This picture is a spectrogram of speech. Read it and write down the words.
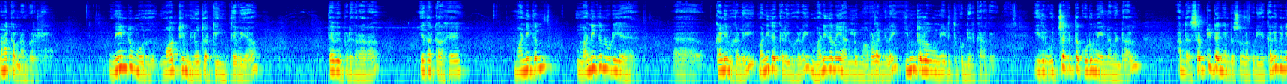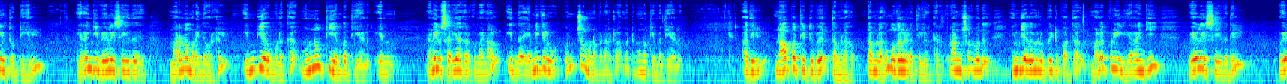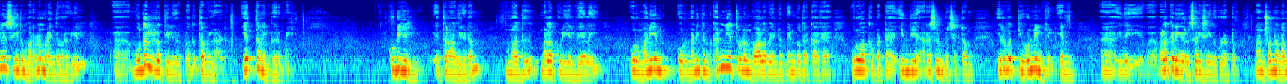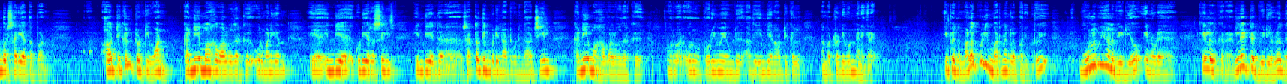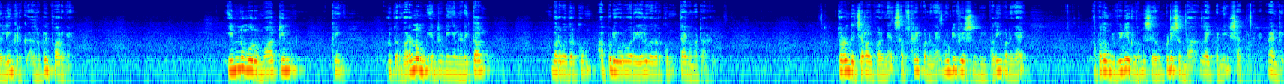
வணக்கம் நண்பர்களே. மீண்டும் ஒரு மார்ட்டின் லூதர் கிங் தேவையா? தேவைப்படுகிறாரா? இதற்காக மனிதன் மனிதனுடைய கழிவுகளை மனித கழிவுகளை மனிதனை அள்ளும் அவலங்களை இன்றளவும் நீடித்து கொண்டிருக்கிறது. இதில் உச்சக்கட்ட கொடுமை என்னவென்றால் அந்த செப்டிடங் என்று சொல்லக்கூடிய கழிவுநீர் தொட்டியில் இறங்கி வேலை செய்து மரணமடைந்தவர்கள் இந்தியா முழுக்க முன்னூற்றி எண்பத்தி ஏழு என் நினைவு சரியாக இருக்குமேனால் இந்த எண்ணிக்கையில் கொஞ்சம் முன்னப்பின இருக்கலாம் மற்றும் முந்நூற்றி எண்பத்தி ஏழு. அதில் நாற்பத்தி எட்டு பேர் தமிழகம். தமிழகம் முதலிடத்தில் இருக்கிறது. நான் சொல்வது இந்திய அளவில் ஒப்பிட்டு பார்த்தால் மலக்குழியில் இறங்கி வேலை செய்வதில் வேலை செய்து மரணமடைந்தவர்களில் அஹ், முதலிடத்தில் இருப்பது தமிழ்நாடு. எத்தனை பெருமை. குடியில் எத்தனாவது இடம் மது மலக்குழியில் வேலை ஒரு மனிதன் ஒரு மனிதன் கண்ணியத்துடன் வாழ வேண்டும் என்பதற்காக உருவாக்கப்பட்ட இந்திய அரசியலமைப்பு சட்டம் இருபத்தி ஒன்றின் கீழ். என் இதை வழக்கறிஞர்கள் சரி செய்து கொள்ளட்டும். நான் சொன்ன நம்பர் சரியா தப்பான். ஆர்டிக்கிள் டுவெண்ட்டி ஒன் கண்ணியமாக வாழ்வதற்கு ஒரு மனிதன் இந்திய குடியரசில் இந்திய இந்த சட்டத்தின்படி நாட்டு இந்த ஆட்சியில் கண்ணியமாக வாழ்வதற்கு ஒருவர் ஒரு உரிமை உண்டு. அது Indian article number twenty one நினைக்கிறேன். இப்போ இந்த மலக்குழி மரணங்களை பறித்து முழுமையான வீடியோ என்னோட கீழே இருக்கிற ரிலேட்டட் வீடியோவில் இந்த லிங்க் இருக்குது அதில் போய் பாருங்கள் இன்னும் ஒரு மார்ட்டின் கிங் லூதர் வரணும் என்று நீங்கள் நினைத்தால் வருவதற்கும் அப்படி ஒருவர் எழுவதற்கும் தயங்க மாட்டார்கள். தொடர்ந்து சேனல் பாருங்கள் சப்ஸ்கிரைப் பண்ணுங்கள் நோட்டிஃபிகேஷன் பில் பதிவு பண்ணுங்கள் அப்போ தான் உங்கள் வீடியோக்கள் வந்து சேரும். பிடிச்சிருந்தா லைக் பண்ணி ஷேர் பண்ணுங்கள் நன்றி.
